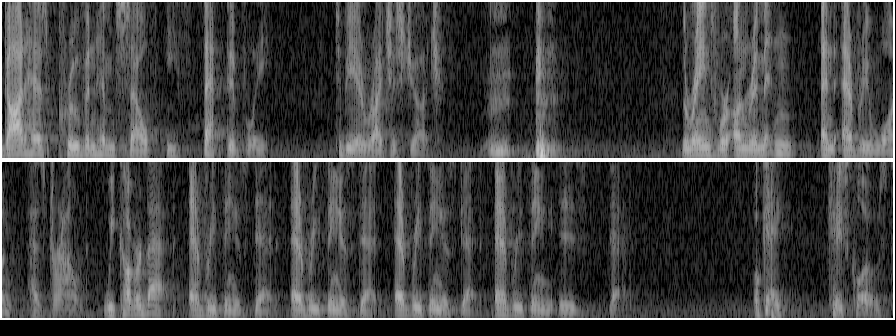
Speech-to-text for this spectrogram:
God has proven himself effectively to be a righteous judge. the rains were unremittent, and everyone has drowned. We covered that. Everything is dead. Everything is dead. Everything is dead. Everything is dead. Okay, case closed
